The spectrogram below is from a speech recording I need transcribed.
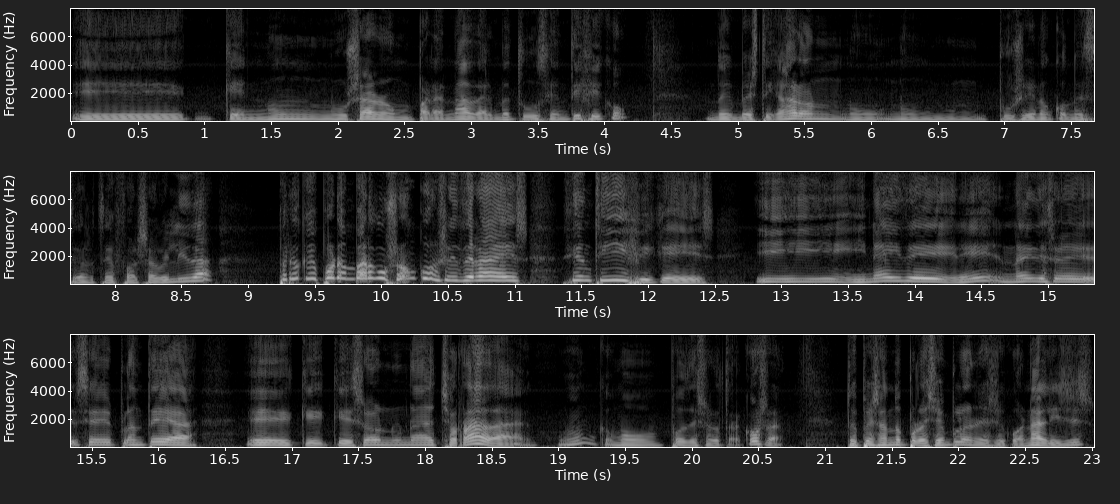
eh, que no usaron para nada el método científico no investigaron no, pusieron condiciones de falsabilidad pero que por embargo son consideradas científicas. Y, nadie ¿eh? nadie se, plantea que, son una chorrada como puede ser otra cosa Estoy pensando, por ejemplo, en el psicoanálisis.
